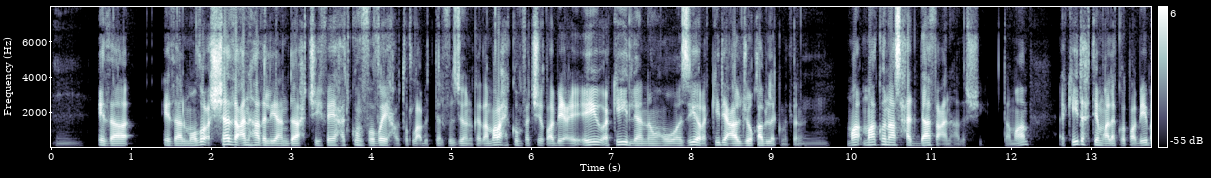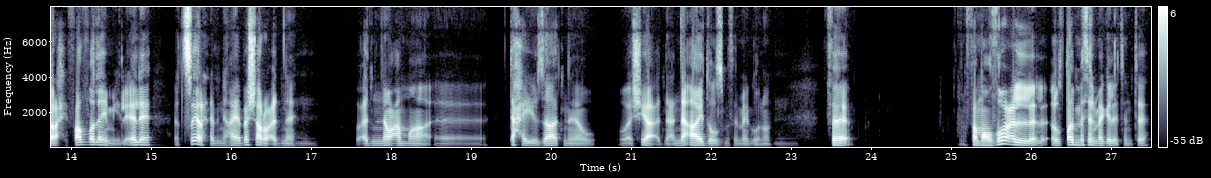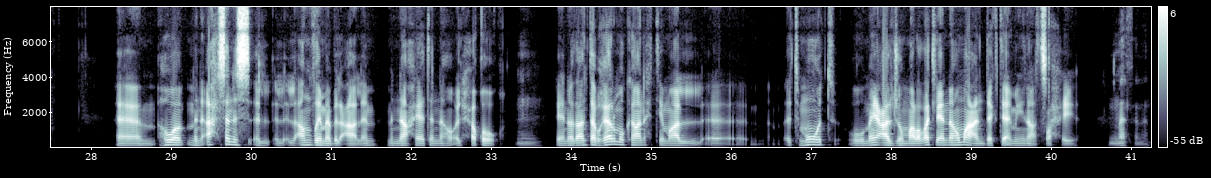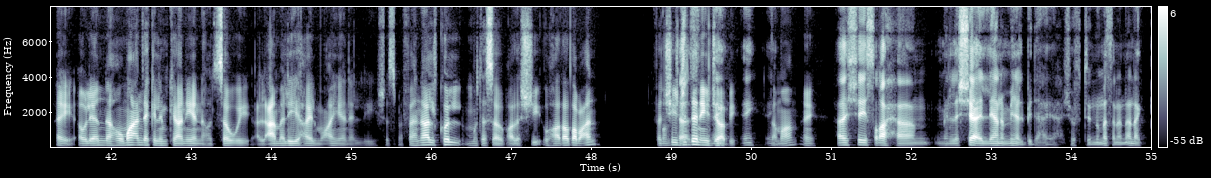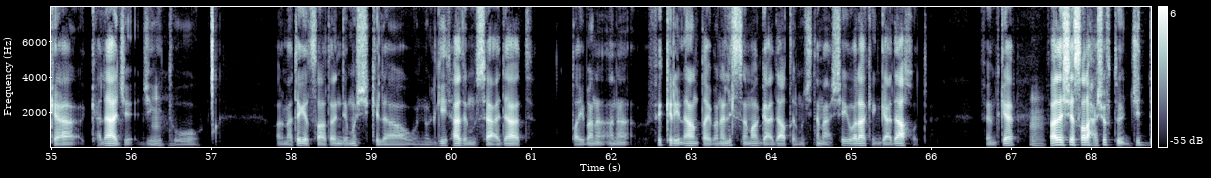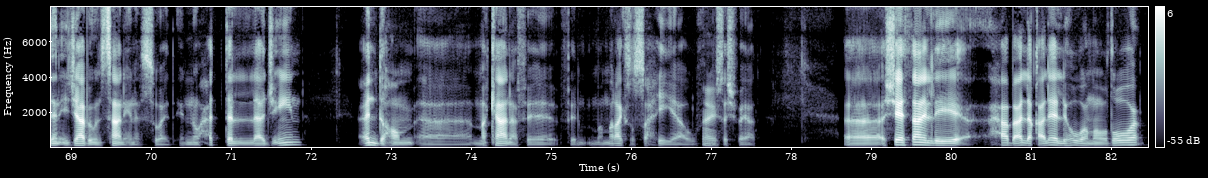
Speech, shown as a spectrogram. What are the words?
اذا إذا الموضوع شذ عن هذا اللي أنا أحكي فهي حتكون فضيحة وتطلع بالتلفزيون وكذا. ما راح يكون فد شيء طبيعي. إي واكيد لأنه هو وزير أكيد يعالجوه قبلك مثلا. مم. ما ماكو ناس حتدافع عن هذا الشيء تمام أكيد احتمال اكو طبيب راح يفضله يميل اليه تصير إحنا بالنهاية بشر وعندنا. وعندنا نوعا ما آه، تحيزاتنا وأشياء عندنا عندنا ايدولز مثل ما يقولون. ف فموضوع ال- الطب مثل ما قلت أنت هو من أحسن الأنظمة بالعالم من ناحية إنه الحقوق. لأنه إذا أنت بغير مكان احتمال آه، تموت وما يعالجون مرضك لأنه ما عندك تأمينات صحية. مثلا. أي أو لأنه ما عندك الإمكانية إنه تسوي العملية هاي المعينة اللي شو اسمه فهنا الكل متساوي بهذا الشيء وهذا طبعا فشيء. جدا إيجابي. إيه، إيه. تمام؟ إي. هذا الشيء صراحة من الأشياء اللي أنا من البداية شفت إنه مثلا أنا ك... كلاجئ جيت و لما أعتقد صارت عندي مشكلة وإنه لقيت هذه المساعدات طيب أنا أنا فكري الآن طيب أنا لسه ما قاعد أعطي المجتمع شيء ولكن قاعد آخذ. فهمت كيف؟ فهذا الشيء صراحة شفته جدا إيجابي وإنساني هنا في السويد إنه حتى اللاجئين عندهم آه، مكانة في في المراكز الصحية أو في أي. المستشفيات آه، الشيء الثاني اللي حاب أعلق عليه اللي هو موضوع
